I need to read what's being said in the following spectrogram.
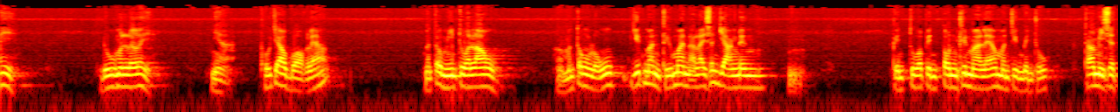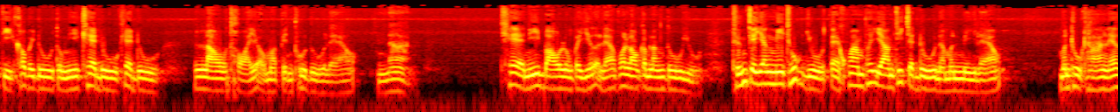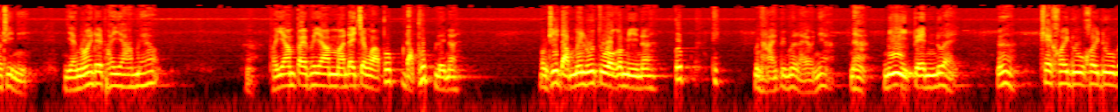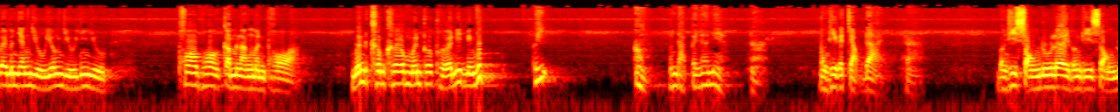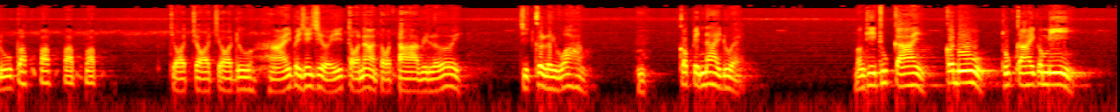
ดูมันเลย เนี่ยพระเจ้าบอกแล้ว มันต้องมีตัวเรา มันต้องหลงยึดมั่นถือมั่นอะไรสักอย่างหนึ่ง เป็นตัวเป็นตนขึ้นมาแล้ว มันจึงเป็นทุกข์ ถ้ามีสติเข้าไปดูตรงนี้แค่ดูแค่ดู เราถอยออกมาเป็นผู้ดูแล้วน่านแค่นี้เบาลงไปเยอะแล้ว เพราะเรากำลังดูอยู่ ถึงจะยังมีทุกข์อยู่ แต่ความพยายามที่จะดูนะ่ะ มันมีแล้ว มันถูกทางแล้วที่นี่ อย่างน้อยได้พยายามแล้วพยายามไปพยายามมาได้จังหวะปุ๊บดับปุ๊บเลยนะบางทีดับไม่รู้ตัวก็มีนะปุ๊บมันหายไปเมื่อไหร่วะเนี่ยนะมีเป็นด้วย เออ ค่คอยดูคอยดูไปมันยังอยู่ยังอยู่ยังอยู่ พอพอกำลังมันพอ เหมือนเคิมเคิมเหมือนเพอเพอนิดหนึ่งวุ๊บเฮ้ยเอ้ามันดับไปแล้วเนี่ยบางทีก็จับได้บางทีส่องดูเลย บางทีส่องดูปั๊บปั๊บปั๊บปั๊บจอจอจอดูหายไปเฉยๆต่อหน้าต่อตาไปเลย จิตก็เลยว่าง ก็เป็นได้ด้วย บางทีทุกกายก็ดู ทุกกายก็มี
